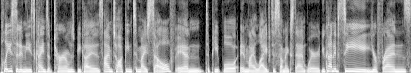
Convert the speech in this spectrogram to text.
place it in these kinds of terms because I'm talking to myself and to people in my life to some extent where you kind of see your friends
